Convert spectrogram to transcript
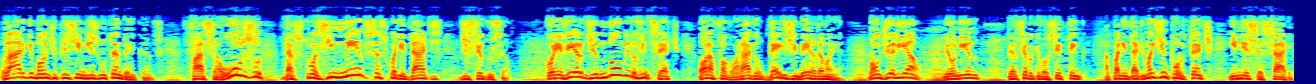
largue mão de pessimismo também, Câncer. Faça uso das tuas imensas qualidades de sedução. Core Verde, número 27, hora favorável, 10 e meia da manhã. Bom dia, Leão. Leonino, perceba que você tem a qualidade mais importante e necessária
